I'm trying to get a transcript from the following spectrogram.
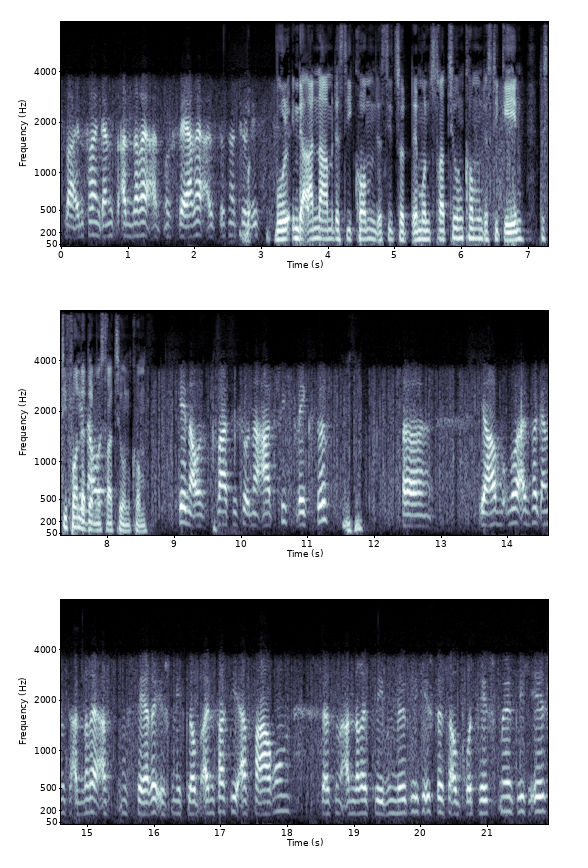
es war einfach eine ganz andere Atmosphäre, als das natürlich. Wohl in der Annahme, dass die kommen, dass die zur Demonstration kommen, dass die gehen, dass die von genau. der Demonstration kommen. Genau, quasi so eine Art Schichtwechsel. Mhm. Äh, ja, wo einfach ganz andere Atmosphäre ist. Und ich glaube einfach die Erfahrung, dass ein anderes Leben möglich ist, dass auch Protest möglich ist,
